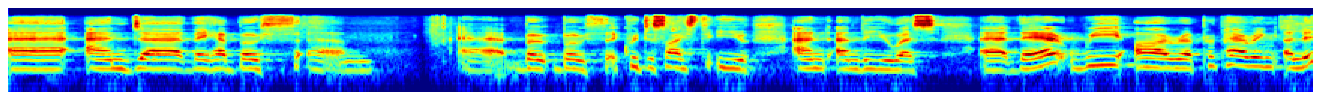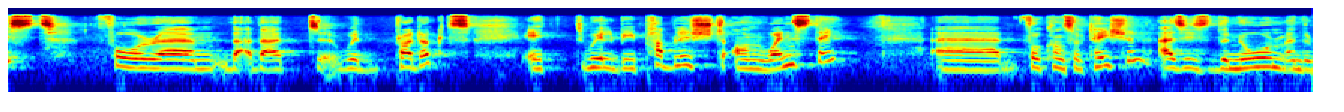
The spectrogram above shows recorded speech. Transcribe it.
and they have both um, uh, bo both criticized the EU and, and the US uh, there. We are uh, preparing a list for um, th that uh, with products. It will be published on Wednesday. Uh, for consultation, as is the norm and the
